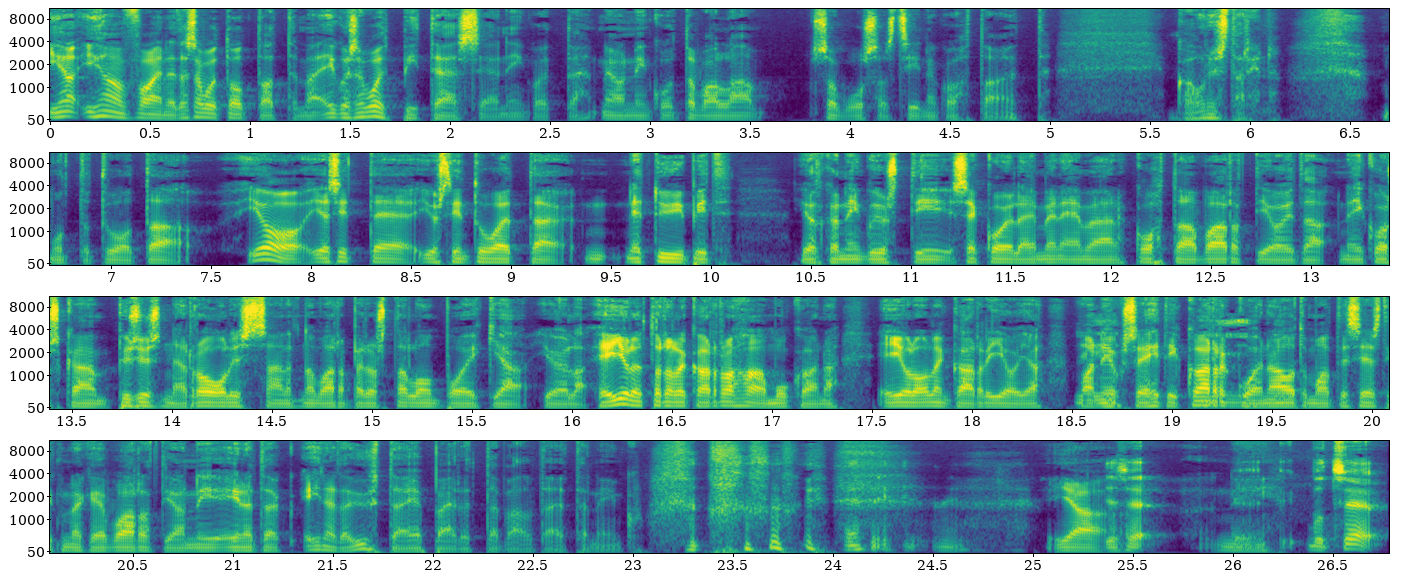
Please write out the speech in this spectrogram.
ihan, ihan fine, että sä voit ottaa tämä, eikö sä voit pitää se, niin kuin, että ne on niin kuin, tavallaan sovussa siinä kohtaa, että kaunis tarina. Mutta tuota, joo, ja sitten justin tuo, että ne tyypit, jotka niin just sekoilee menemään, kohtaa vartioita, ne ei koskaan pysy siinä roolissaan, että ne on vaan perustalonpoikia, joilla ei ole todellakaan rahaa mukana, ei ole ollenkaan rioja, niin. vaan jos se heti karkuun niin. automaattisesti, kun näkee vartijan, niin ei näytä, ei näytä yhtään epäilyttävältä. Että niin kuin. Niin. ja, ja se, niin. Mutta se,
